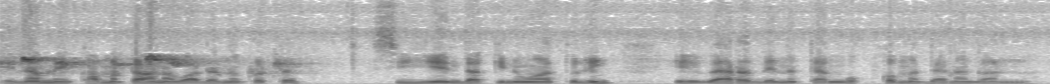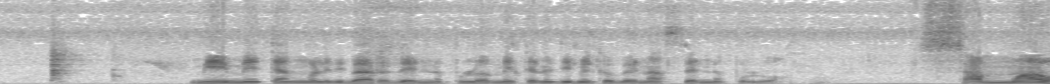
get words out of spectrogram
එහෙනම් මේ කමඨාන වඩනකොට සීයෙන් දකින්නවා තුලින් ඒ වැරදෙන තැන් ඔක්කොම දැනගන්න. මේ මේ තැන්වලදී වැරදෙන්න පුළුවන්. මෙතනදී මේක වෙනස් වෙන්න පුළුවන්. සම්මාව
